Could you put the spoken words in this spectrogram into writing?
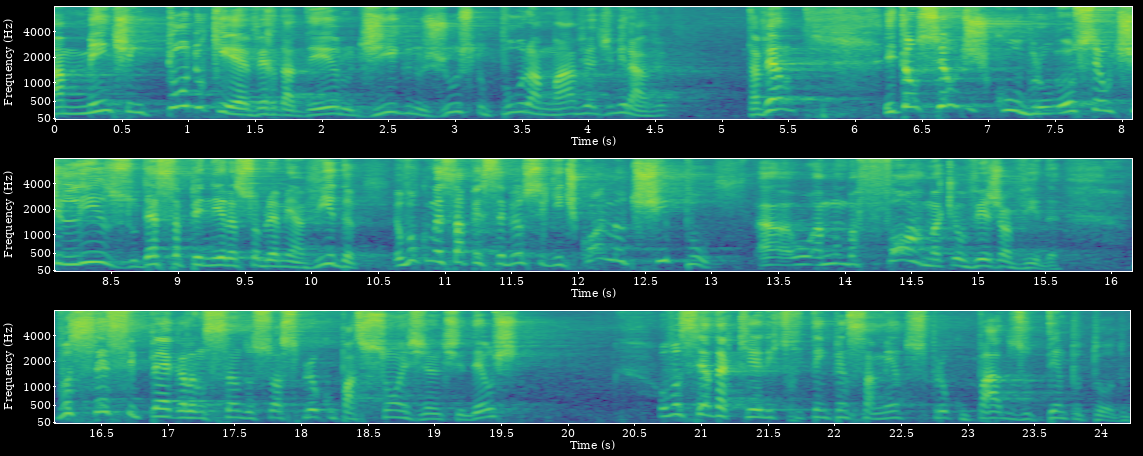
a mente em tudo que é verdadeiro, digno, justo, puro, amável e admirável. Tá vendo? Então, se eu descubro ou se eu utilizo dessa peneira sobre a minha vida, eu vou começar a perceber o seguinte: qual é o meu tipo, a, a forma que eu vejo a vida? Você se pega lançando suas preocupações diante de Deus? Ou você é daquele que tem pensamentos preocupados o tempo todo?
